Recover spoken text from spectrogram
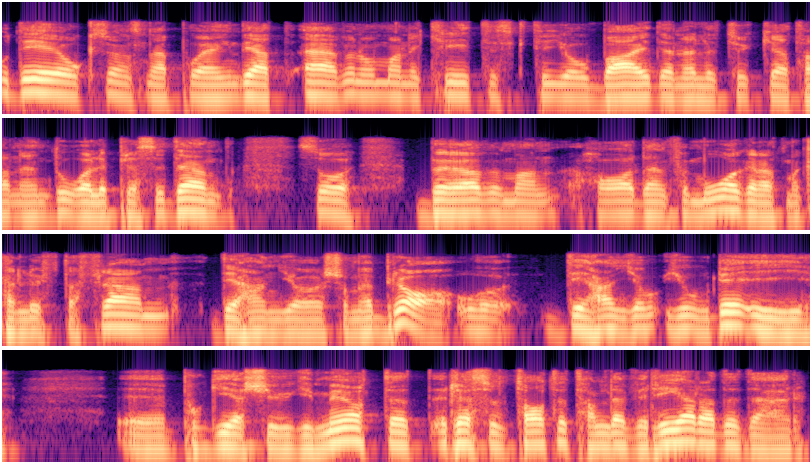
och det är också en sån här poäng, det är att även om man är kritisk till Joe Biden eller tycker att han är en dålig president så behöver man ha den förmågan att man kan lyfta fram det han gör som är bra och det han gjorde i eh, på G20-mötet, resultatet han levererade där,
